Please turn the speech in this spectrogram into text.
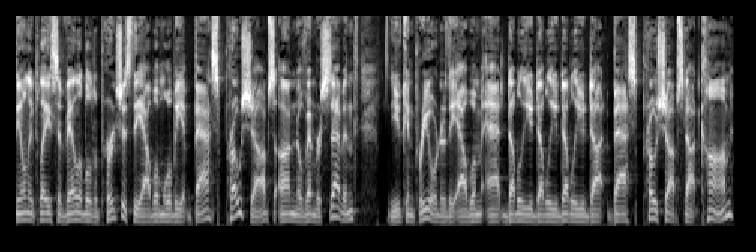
The only place available to purchase the album will be at Bass Pro Shops on November 7th. You can pre order the album at www.bassproshops.com.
